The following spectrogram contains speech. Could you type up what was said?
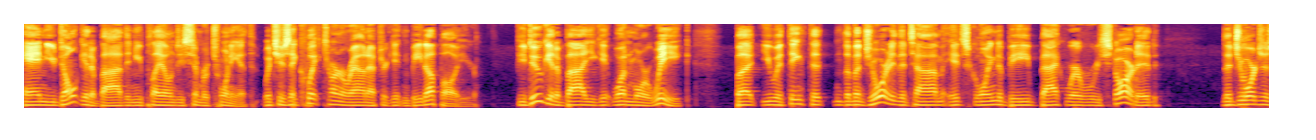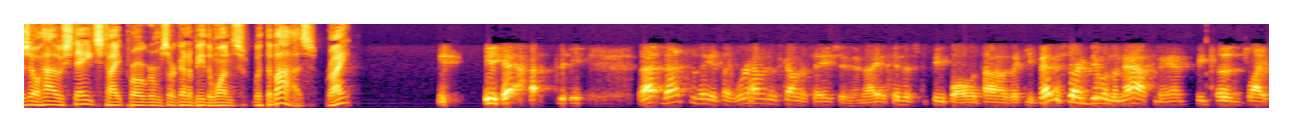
and you don't get a bye, then you play on December 20th, which is a quick turnaround after getting beat up all year. If you do get a bye, you get one more week, but you would think that the majority of the time it's going to be back where we started. The Georgia's, Ohio State's type programs are going to be the ones with the buys, right? Yeah, that that's the thing. It's like we're having this conversation, and I say this to people all the time. I was like, you better start doing the math, man, because like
